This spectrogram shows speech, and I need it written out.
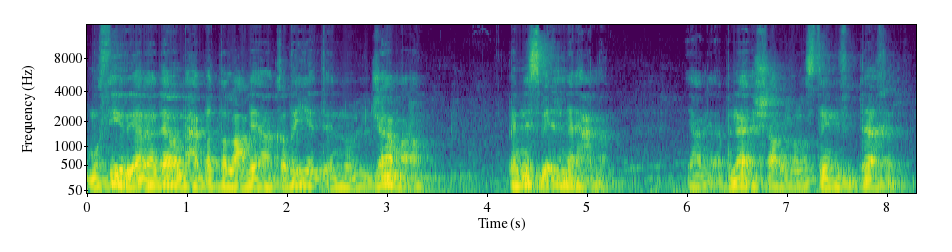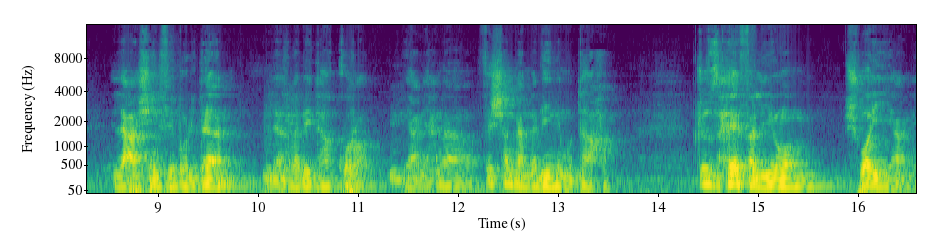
مثيرة أنا دائما بحب أطلع عليها قضية إنه الجامعة بالنسبة لنا إحنا يعني أبناء الشعب الفلسطيني في الداخل اللي عايشين في بلدان اللي أغلبيتها قرى يعني إحنا فيش عندنا مدينة متاحة. بجوز حيفا اليوم شوي يعني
